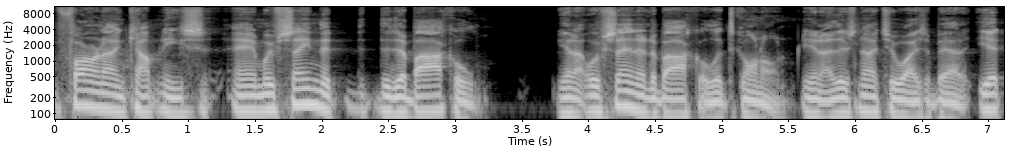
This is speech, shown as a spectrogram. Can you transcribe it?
foreign-owned companies, and we've seen that the debacle you know, we've seen a debacle that's gone on. You know, there's no two ways about it. Yet,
